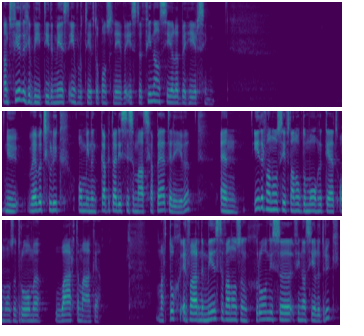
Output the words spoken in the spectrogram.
Dan het vierde gebied die de meeste invloed heeft op ons leven is de financiële beheersing. Nu, we hebben het geluk om in een kapitalistische maatschappij te leven en ieder van ons heeft dan ook de mogelijkheid om onze dromen waar te maken. Maar toch ervaren de meeste van ons een chronische financiële druk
